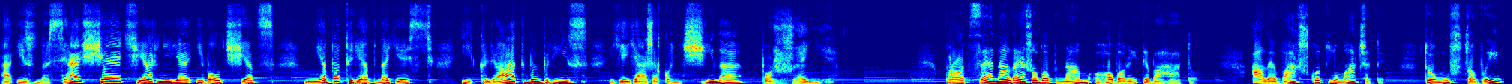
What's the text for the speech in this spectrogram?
а износящая терния и волчец непотребно есть, и клятвы близ, ея же кончина пожження. Про це належало б нам говорити багато, але важко тлумачити, тому що ви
